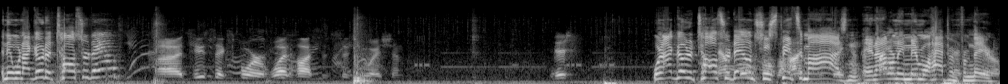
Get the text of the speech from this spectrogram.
And then when I go to toss her down, Uh, 264, what hostage situation? This when I go to toss her down, she spits in my eyes, and, and I don't even remember what happened from there.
